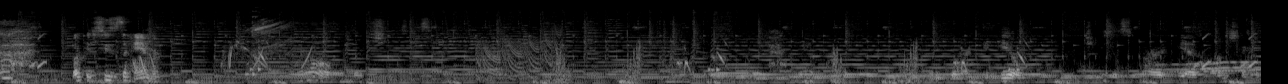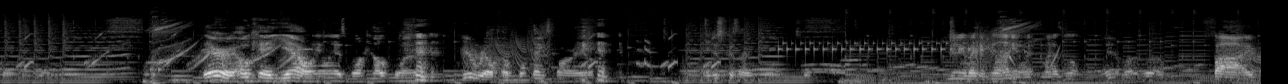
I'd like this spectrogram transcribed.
God. Fuck, it just uses a hammer. But Jesus. Go back to heal. Jesus. Alright, yeah, I'm just gonna go back to heal. There, okay, yeah, he only has one health left. You're real helpful. Thanks, Mario. Just because I want to. You're gonna go back and kill anyway, might as well. Yeah, might as well. Five.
